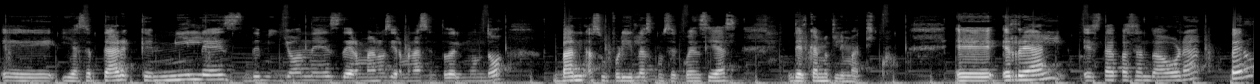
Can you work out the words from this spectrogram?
eh, y aceptar que miles de millones de hermanos y hermanas en todo el mundo van a sufrir las consecuencias del cambio climático. Eh, es real, está pasando ahora, pero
